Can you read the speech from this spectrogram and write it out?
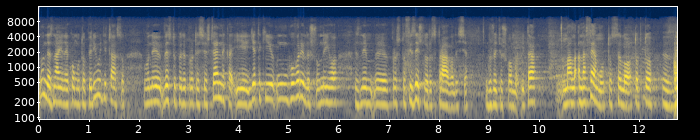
ну не знаю на якому то періоді часу, вони виступили проти священника, і є такі, м, говорили, що вони його з ним е, просто фізично розправилися дуже тяжкому. І та мала анафему то село, тобто ви,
